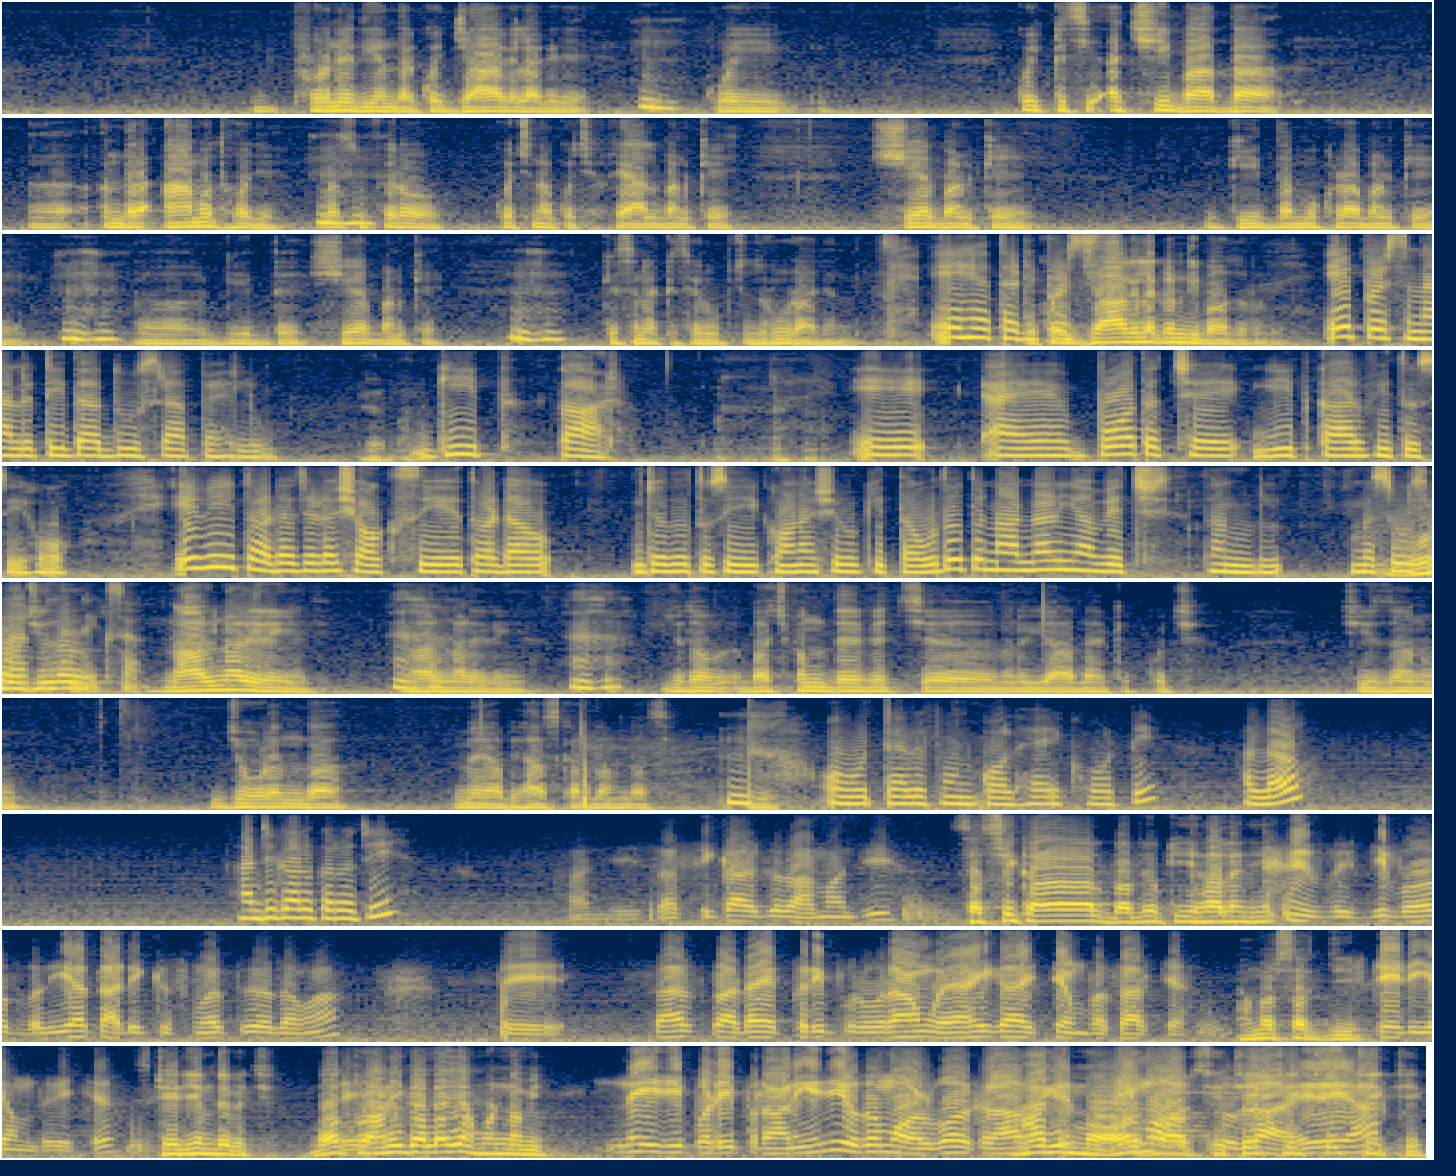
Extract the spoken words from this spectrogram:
ਫੁਰਨੇ ਦੇ ਅੰਦਰ ਕੋਈ ਜਾਗ ਲੱਗ ਜੇ ਕੋਈ ਕੋਈ ਕਿਸੇ ਅੱਛੀ ਬਾਤ ਦਾ ਅੰਦਰ ਆਮਦ ਹੋ ਜੇ ਬਸ ਫਿਰ ਉਹ ਕੁਛ ਨਾ ਕੁਛ ਖਿਆਲ ਬਣ ਕੇ ਸ਼ੇਰ ਬਣ ਕੇ ਗੀਤ ਦਾ ਮੁਖੜਾ ਬਣ ਕੇ ਔਰ ਗੀਤ ਦੇ ਸ਼ੇਰ ਬਣ ਕੇ ਕਿਸੇ ਨਾ ਕਿਸੇ ਰੂਪ ਚ ਜ਼ਰੂਰ ਆ ਜਾਂਦੀ ਇਹ ਹੈ ਤੁਹਾਡੀ ਕੋਈ ਜਾਗ ਲੱਗਣ ਦੀ ਬਹੁਤ ਜ਼ਰੂਰੀ ਹੈ। ਇਹ ਪਰਸਨੈਲਿਟੀ ਦਾ ਦੂਸਰਾ ਪਹਿਲੂ। ਗੀਤਕਾਰ। ਇਹ ਬਹੁਤ ਅੱਛੇ ਗੀਤਕਾਰ ਵੀ ਤੁਸੀਂ ਹੋ। ਇਹ ਵੀ ਤੁਹਾਡਾ ਜਿਹੜਾ ਸ਼ੌਕ ਸੀ ਤੁਹਾਡਾ ਜਦੋਂ ਤੁਸੀਂ ਗਾਉਣਾ ਸ਼ੁਰੂ ਕੀਤਾ ਉਦੋਂ ਤੋਂ ਨਾਲ ਨਾਲ ਜਾਂ ਵਿੱਚ ਤੁਹਾਨੂੰ ਮਹਿਸੂਸ ਹੋਇਆ ਮੈਂ ਦੇਖ ਸਕਦਾ ਨਾਲ ਨਾਲ ਹੀ ਰਹੀਆਂ ਜੀ ਨਾਲ ਨਾਲ ਹੀ ਰਹੀਆਂ ਜਦੋਂ ਬਚਪਨ ਦੇ ਵਿੱਚ ਮੈਨੂੰ ਯਾਦ ਹੈ ਕਿ ਕੁਝ ਚੀਜ਼ਾਂ ਨੂੰ ਜੋੜਨ ਦਾ ਮੈਂ ਅਭਿਆਸ ਕਰਦਾ ਹੁੰਦਾ ਸੀ। ਉਹ ਟੈਲੀਫੋਨ ਕਾਲ ਹੈ ਇੱਕ ਹੋਰ ਦੀ ਹੈਲੋ ਹਾਂਜੀ ਗੱਲ ਕਰੋ ਜੀ। ਹਾਂਜੀ ਸਤਿ ਸ਼੍ਰੀ ਅਕਾਲ ਗੁਰਰਹਮਾਨ ਜੀ। ਸਤਿ ਸ਼੍ਰੀ ਅਕਾਲ ਬਾਬਿਓ ਕੀ ਹਾਲ ਹੈ ਜੀ? ਜੀ ਬਹੁਤ ਵਧੀਆ ਤੁਹਾਡੀ ਕਿਸਮਤ ਦਾ ਦਵਾਂ। ਤੇ ਸਰ ਤੁਹਾਡਾ ਇੱਕ ਵਾਰੀ ਪ੍ਰੋਗਰਾਮ ਹੋਇਆ ਸੀਗਾ ਇੱਥੇ ਅੰਮ੍ਰਿਤਸਰ ਚ। ਅੰਮ੍ਰਿਤਸਰ ਜੀ। ਸਟੇਡੀਅਮ ਦੇ ਵਿੱਚ। ਸਟੇਡੀਅਮ ਦੇ ਵਿੱਚ। ਬਹੁਤ ਪੁਰਾਣੀ ਗੱਲ ਹੈ ਜਾਂ ਹੁਣ ਨਵੀਂ? ਨਹੀਂ ਜੀ ਬੜੀ ਪੁਰਾਣੀ ਹੈ ਜੀ ਉਦੋਂ ਮਾਹੌਲ ਬਹੁਤ ਖਰਾਬ ਹਾਂ ਜੀ ਸੀਗੇ, ਮਾਹੌਲ ਖਰਾਬ ਸੀ। ਠੀਕ ਠੀਕ। ਠੀਕ ਠੀਕ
